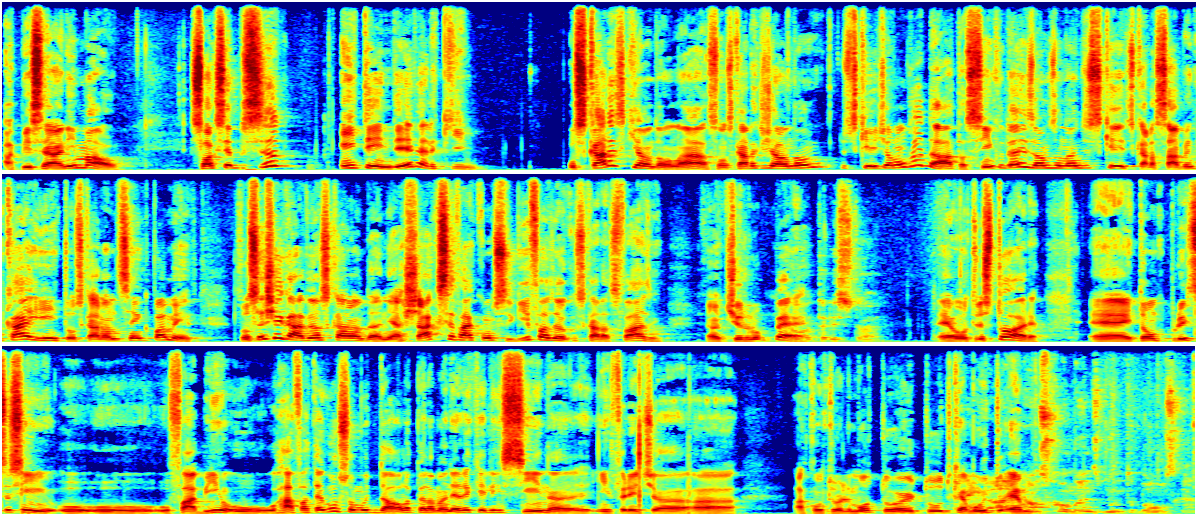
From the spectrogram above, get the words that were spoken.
a pista é animal. Só que você precisa entender, velho, que os caras que andam lá são os caras que já andam de skate a longa data, 5, 10 anos andando de skate. Os caras sabem cair, então os caras andam sem equipamento. Se você chegar a ver os caras andando e achar que você vai conseguir fazer o que os caras fazem, é um tiro no pé. Outra história. É outra história. É, então, por isso, assim, o, o, o Fabinho, o Rafa até gostou muito da aula pela maneira que ele ensina em frente a, a controle motor, tudo, que é, muito. É, uns comandos muito bons, cara.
